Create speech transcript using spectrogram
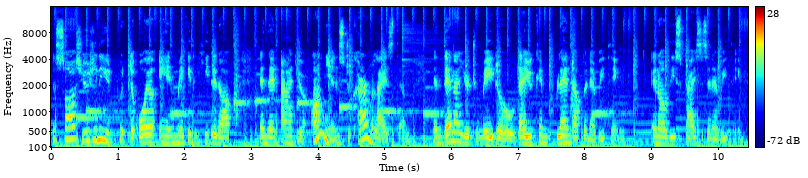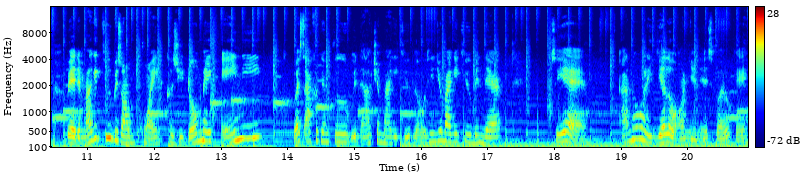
the sauce, usually you'd put the oil in, make it heated up, and then add your onions to caramelize them, and then add your tomato that you can blend up and everything, and all these spices and everything. But yeah, the Maggi cube is on point because you don't make any West African food without your Maggi cube. You always need your Maggi cube in there. So yeah, I don't know what a yellow onion is, but okay.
